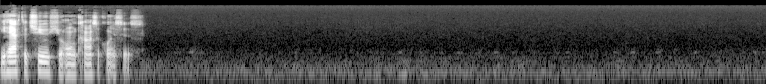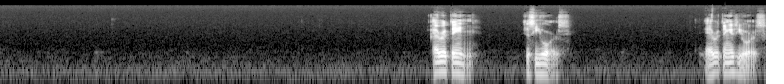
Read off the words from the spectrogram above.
You have to choose your own consequences. Everything is yours. Everything is yours.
